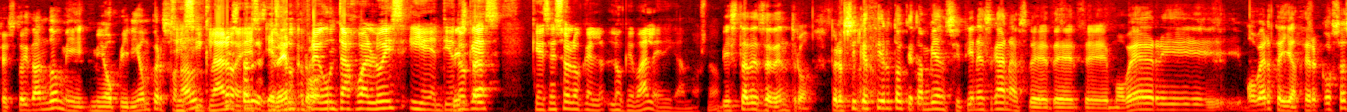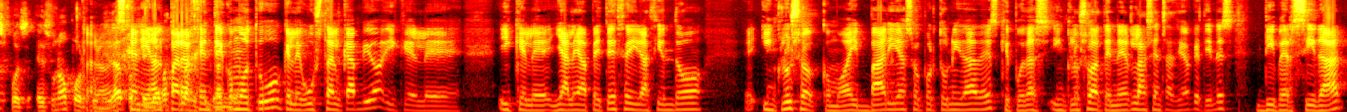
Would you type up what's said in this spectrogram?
te estoy dando mi, mi opinión personal. Sí, sí claro, es, lo que pregunta Juan Luis y entiendo que es que es eso lo que, lo que vale, digamos. ¿no? Vista desde dentro. Pero sí que es cierto que también si tienes ganas de, mover y moverte y hacer cosas, pues es una oportunidad. es genial para gente como tú que le gusta el cambio y que le y que le, ya le apetece ir haciendo eh, incluso como hay varias oportunidades que puedas incluso a tener la sensación que tienes diversidad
